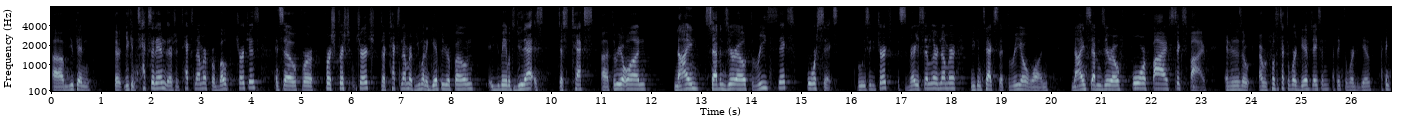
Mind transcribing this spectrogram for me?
Um, you can there, you can text it in. There's a text number for both churches. And so for First Christian Church, their text number, if you want to give through your phone, you'll be able to do that. It's just text uh, 301 970 3646. Bowie City Church, it's a very similar number. You can text at 301 970 4565. And it is a, are we supposed to text the word give, Jason? I think the word give. I think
